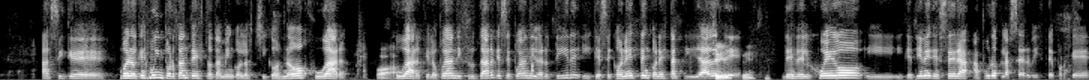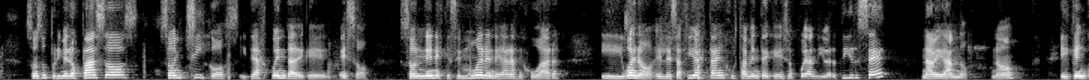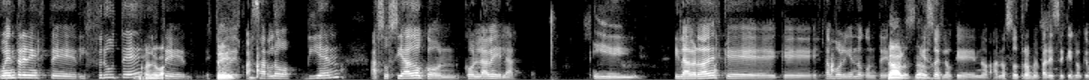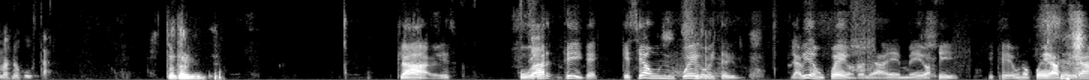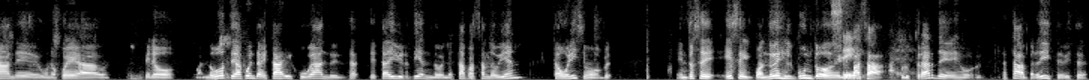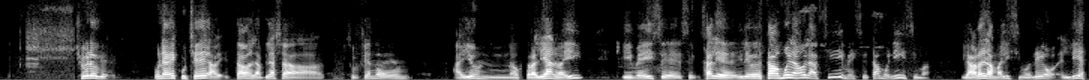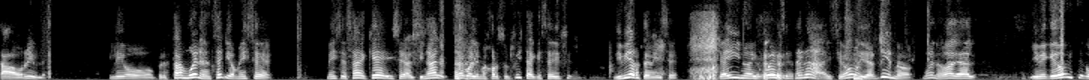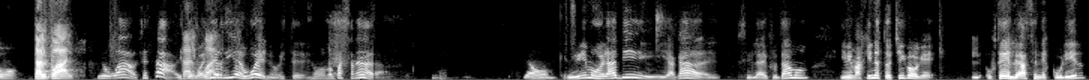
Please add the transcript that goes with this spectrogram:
Así que, bueno, que es muy importante esto también con los chicos, ¿no? Jugar, jugar, que lo puedan disfrutar, que se puedan divertir y que se conecten con esta actividad desde, el juego y, que tiene que ser a puro placer, ¿viste? Porque son sus primeros pasos, son chicos y te das cuenta de que eso, son nenes que se mueren de ganas de jugar. Y bueno, el desafío está en justamente que ellos puedan divertirse navegando, ¿no? Y que encuentren este disfrute, este, esto de pasarlo bien asociado con, la vela. Y, la verdad es que, están volviendo contentos. Y eso es lo que a nosotros me parece que es lo que más nos gusta. Totalmente. Claro, es jugar, sí, que, que, sea un juego, ¿viste? La vida es un juego en realidad, es medio así, ¿viste? Uno juega a ser grande, uno juega, pero cuando vos te das cuenta que estás ahí jugando y te estás divirtiendo y le estás pasando bien, está buenísimo. Entonces, ese cuando es el punto de que pasa a frustrarte, es, ya está, perdiste, ¿viste? Yo creo que una vez escuché, estaba en la playa surfeando, hay un, australiano ahí, y me dice, sale, y le digo, ¿estaba buena ola? Sí, me dice, está buenísima. Y la verdad era malísimo. Le digo, el día estaba horrible. Y le digo, pero está buena, en serio. Me dice, me dice, ¿sabe qué? Dice, al final, ¿sabe cuál es el mejor surfista? Que se divierte, me dice. Que ahí no hay jueces, no hay nada. Dice, vamos a divertirnos. Bueno, dale, dale. Y me quedó, viste, como. Tal cual. Digo, wow, ya está, ¿viste? cualquier día es bueno, ¿viste? No, no pasa nada. Digamos, vivimos gratis y acá, si la disfrutamos, y me imagino a estos chicos que ustedes le hacen descubrir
